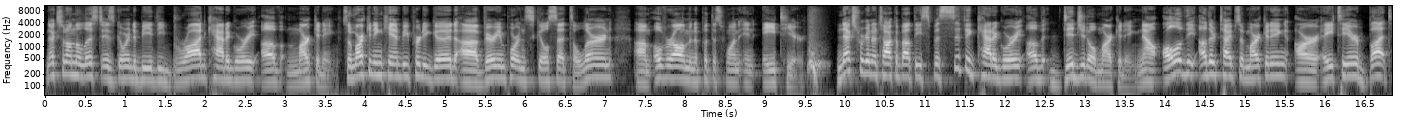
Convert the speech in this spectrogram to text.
Next one on the list is going to be the broad category of marketing. So marketing can be pretty good, uh, very important skill set to learn. Um, overall, I'm gonna put this one in A tier. Next, we're gonna talk about the specific category of digital marketing. Now, all of the other types of marketing are A tier, but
